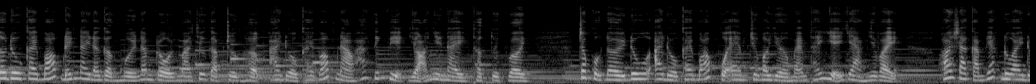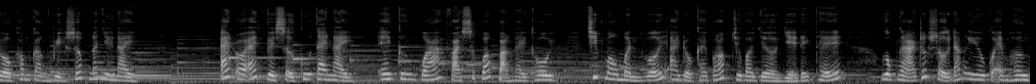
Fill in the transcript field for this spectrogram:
Tôi đu K-pop đến nay đã gần 10 năm rồi mà chưa gặp trường hợp idol K-pop nào hát tiếng Việt giỏi như này, thật tuyệt vời. Trong cuộc đời đu idol K-pop của em chưa bao giờ mà em thấy dễ dàng như vậy. Hóa ra cảm giác đu idol không cần việc sub nó như này. SOS về sự cute này, ê cưng quá, phải support bạn này thôi. Chip moment với idol K-pop chưa bao giờ dễ đến thế. Gục ngã trước sự đáng yêu của em Hưng,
